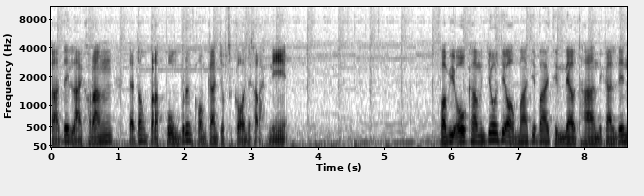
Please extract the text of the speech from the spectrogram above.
กาสได้หลายครั้ง แต่ต้องปรับปรุงเรื่องของการจบสกอร์ในขณะนี้ ฟาบิโอ คาร์มันโยได้ออกมาอธิบายถึงแนวทางในการเล่น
